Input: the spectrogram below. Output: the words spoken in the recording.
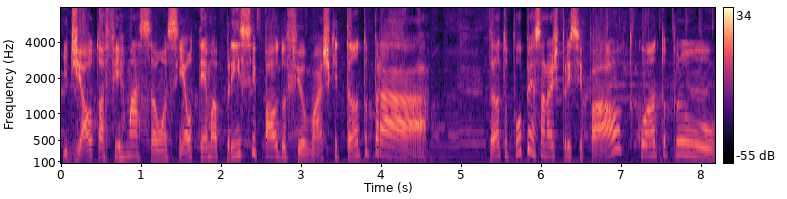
E de autoafirmação, assim, é o tema principal do filme. Eu acho que tanto pra. Tanto pro personagem principal, quanto pro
